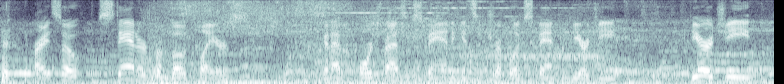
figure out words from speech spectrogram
All right, so standard from both players. Gonna have a forge fast expand against a triple expand from DRG. DRG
